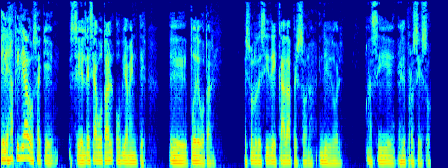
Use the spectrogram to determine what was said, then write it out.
Él es afiliado, o sea que si él desea votar, obviamente eh, puede votar. Eso lo decide cada persona individual. Así es el proceso.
